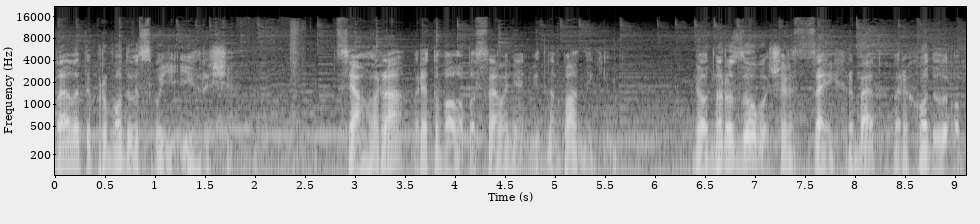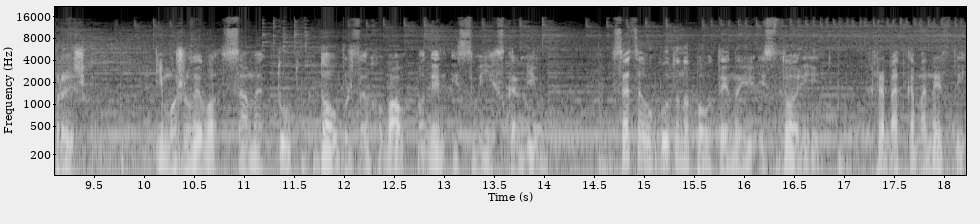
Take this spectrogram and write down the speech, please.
Велети проводили свої ігрища. Ця гора врятувала поселення від нападників. Неодноразово через цей хребет переходили опришки, і, можливо, саме тут Довбуш заховав один із своїх скарбів. Все це окутано паутиною історії. Хребет каменистий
